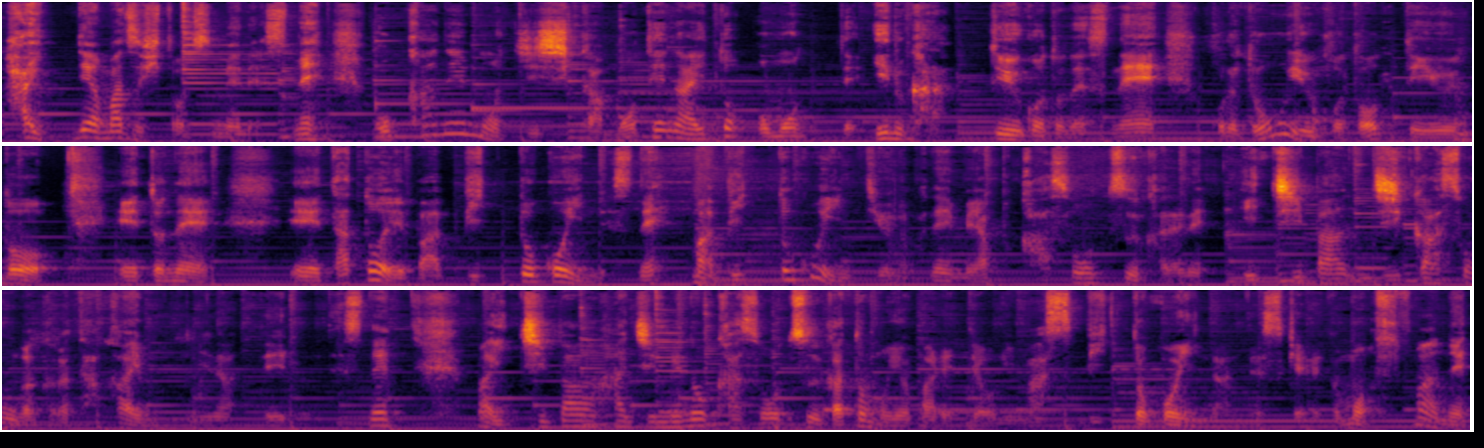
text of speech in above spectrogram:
はい。ではまず一つ目ですね。お金持ちしか持てないと思っているからということですね。これどういうことっていうと、えっ、ー、とね、えー、例えばビットコインですね。まあビットコインっていうのがね、やっぱ仮想通貨でね、一番時価総額が高いものになっているんですね。まあ一番初めの仮想通貨とも呼ばれております。ビットコインなんですけれども、まあね、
